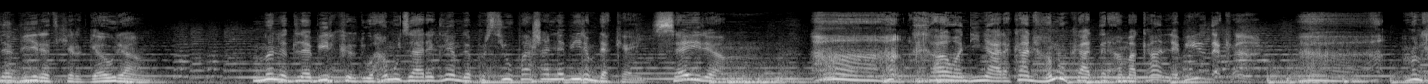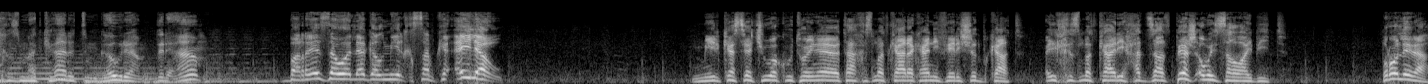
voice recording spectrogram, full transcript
لە بیرت کرد گەورام منت لە بیر کرد و هەموو جارێک لێم دەپرسی و پاشان لە بیرم دەکەی سەیرم خاوەن دینارەکان هەموو کات درهەمەکان لە بیر دەکەن من خزمەتکارتم گەورام درهام بەڕێزەوە لەگەڵ میر قسە بکە ئەی لەو میر کەسێکی وەکو تۆی نایە تا خزمەت کارەکانی فێری شت بکات ئەی خزمەت کاری حەجاج پێش ئەوەی زاوای بیت بڕۆ لێرە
